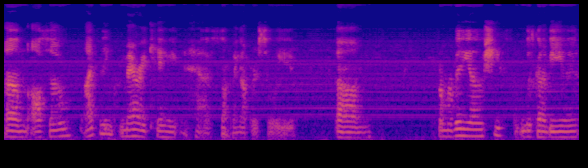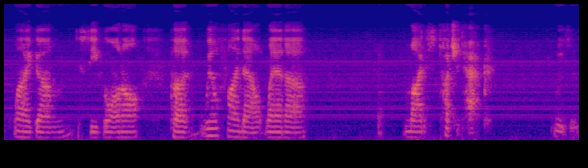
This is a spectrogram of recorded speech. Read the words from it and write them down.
Um, also, I think Mary Kate has something up her sleeve. Um, from her video, she was going to be like um, sequel and all, but we'll find out when uh, Midas Touch Attack loses.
